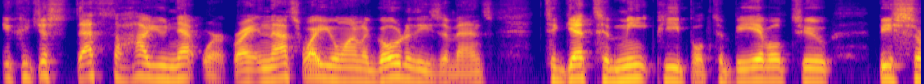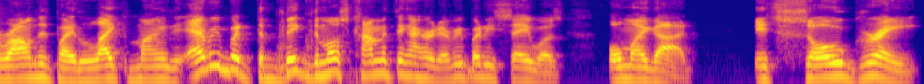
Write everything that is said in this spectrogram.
you could just, that's how you network, right? And that's why you want to go to these events to get to meet people, to be able to be surrounded by like minded, everybody. The big, the most common thing I heard everybody say was, oh my God, it's so great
